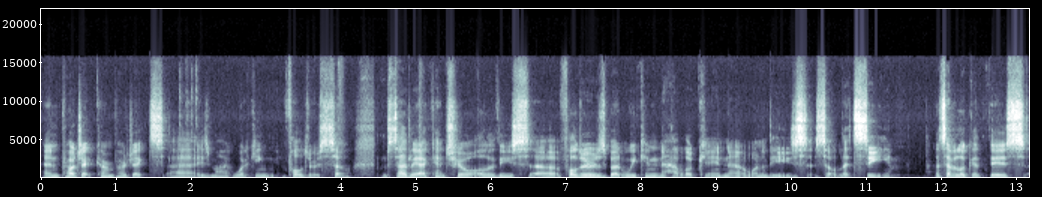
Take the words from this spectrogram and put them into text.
And project, current projects uh, is my working folders. So sadly, I can't show all of these uh, folders, but we can have a look in uh, one of these. So let's see. Let's have a look at this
